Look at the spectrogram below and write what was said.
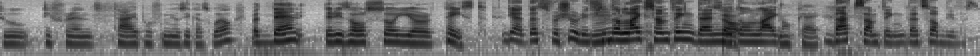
to different type of music as well. But then there is also your taste. Yeah, that's for sure. If you Mm. don't like something, then you don't like Okay. that something. That's obvious.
